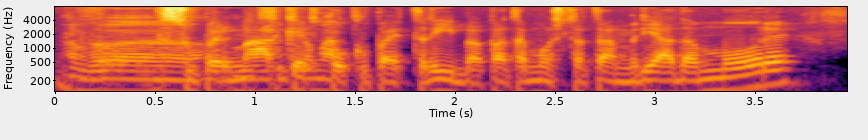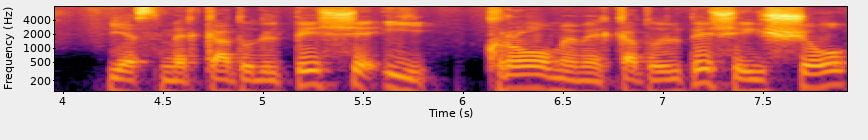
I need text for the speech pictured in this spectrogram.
в, в супермаркет, супермаркет покупать рыба, потому что там рядом море, есть Mercato del Pesce, и кроме Mercato del Pesce еще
